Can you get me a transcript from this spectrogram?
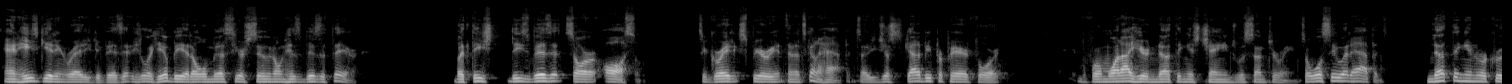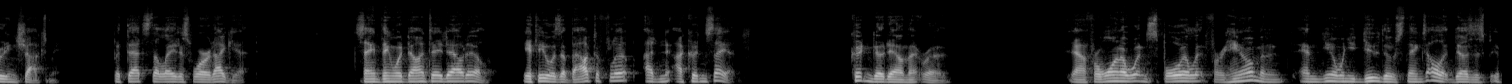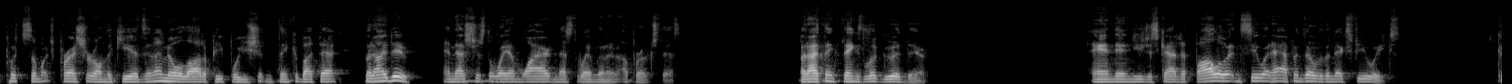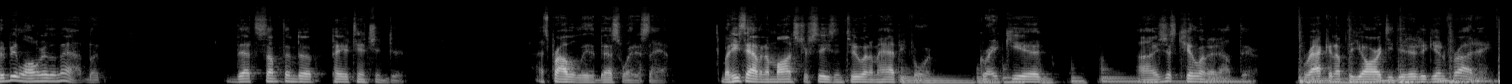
and he's getting ready to visit. He, look, he'll be at Ole Miss here soon on his visit there. But these these visits are awesome. It's a great experience, and it's going to happen. So you just got to be prepared for it. From what I hear, nothing has changed with Suntarine. So we'll see what happens. Nothing in recruiting shocks me, but that's the latest word I get. Same thing with Dante Dowdell. If he was about to flip, I'd, I couldn't say it. Couldn't go down that road. Now, for one, I wouldn't spoil it for him. And and you know, when you do those things, all it does is it puts so much pressure on the kids. And I know a lot of people you shouldn't think about that, but I do. And that's just the way I'm wired, and that's the way I'm going to approach this. But I think things look good there. And then you just got to follow it and see what happens over the next few weeks. Could be longer than that, but that's something to pay attention to. That's probably the best way to say it. But he's having a monster season too, and I'm happy for him. Great kid. Uh, he's just killing it out there, racking up the yards. He did it again Friday.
